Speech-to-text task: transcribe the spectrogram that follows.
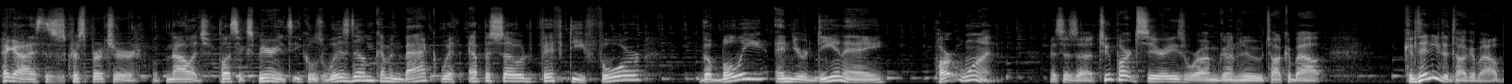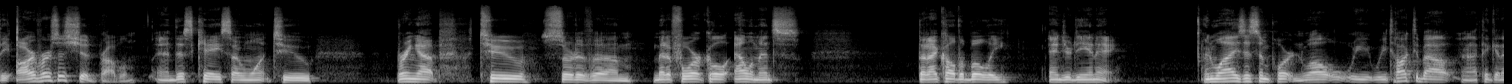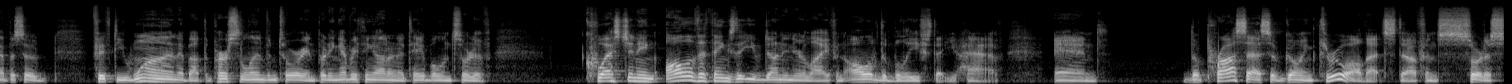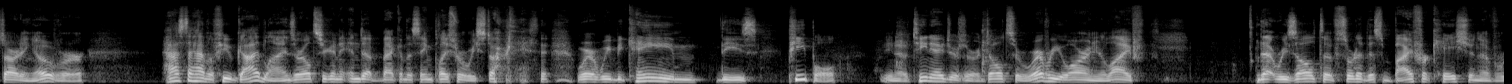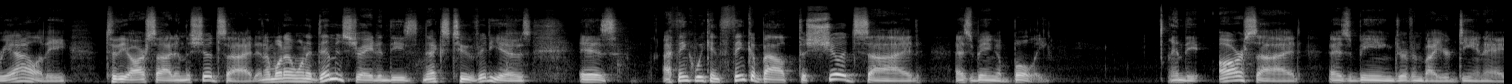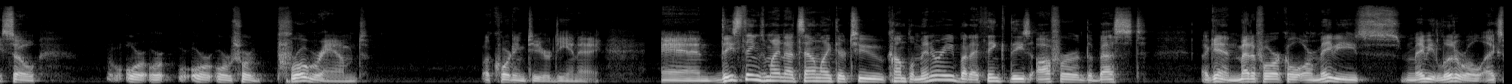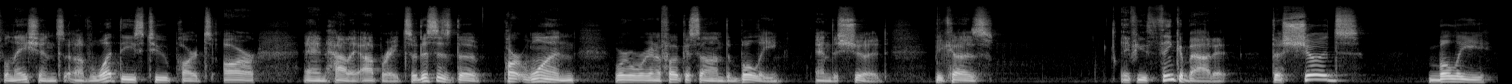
Hey guys, this is Chris Bircher with Knowledge plus Experience equals Wisdom coming back with episode 54 The Bully and Your DNA, Part 1. This is a two part series where I'm going to talk about, continue to talk about the R versus should problem. And in this case, I want to bring up two sort of um, metaphorical elements that I call the bully and your DNA. And why is this important? Well, we, we talked about, I think in episode 51, about the personal inventory and putting everything out on a table and sort of questioning all of the things that you've done in your life and all of the beliefs that you have. And the process of going through all that stuff and sort of starting over has to have a few guidelines, or else you're going to end up back in the same place where we started, where we became these people, you know, teenagers or adults or wherever you are in your life that result of sort of this bifurcation of reality to the R side and the should side. And what I want to demonstrate in these next two videos is I think we can think about the should side as being a bully and the R side as being driven by your DNA. So, or, or, or, or sort of programmed according to your DNA. And these things might not sound like they're too complementary, but I think these offer the best again metaphorical or maybe maybe literal explanations of what these two parts are and how they operate. So this is the part 1 where we're going to focus on the bully and the should because if you think about it, the shoulds bully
